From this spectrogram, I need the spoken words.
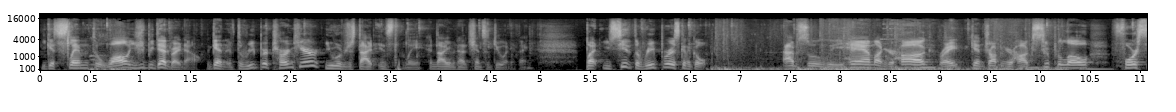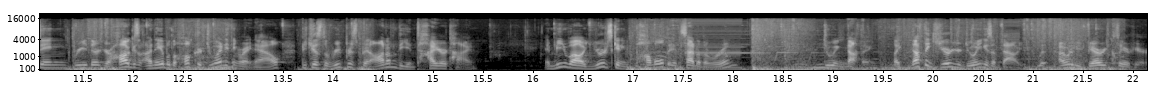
you get slammed into a wall, you should be dead right now. Again, if the Reaper turned here, you would have just died instantly and not even had a chance to do anything. But you see that the Reaper is going to go absolutely ham on your hog, right? Again, dropping your hog super low, forcing breather. Your hog is unable to hook or do anything right now because the Reaper's been on him the entire time. And meanwhile, you're just getting pummeled inside of the room, doing nothing. Like, nothing here you're doing is of value. I want to be very clear here.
